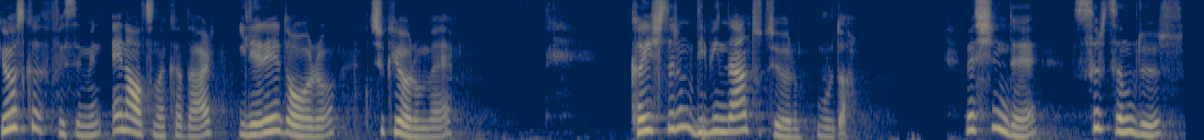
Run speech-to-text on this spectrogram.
Göğüs kafesimin en altına kadar ileriye doğru çıkıyorum ve kayışların dibinden tutuyorum burada. Ve şimdi sırtım düz,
